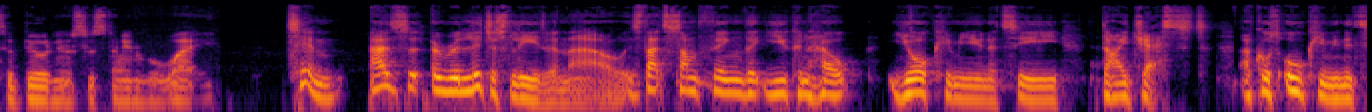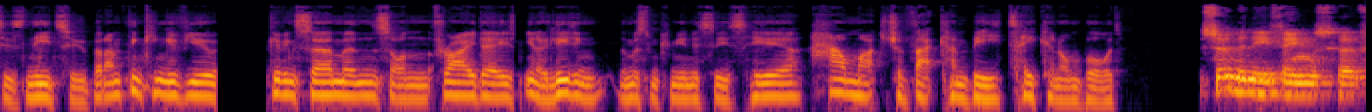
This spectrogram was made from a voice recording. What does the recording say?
to build in a sustainable way. Tim, as a religious leader now, is that something that you can help your community digest? Of course, all communities need to, but I'm thinking of you giving sermons on Fridays, you know, leading the Muslim communities here. How much of that can be taken on board? So many things have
